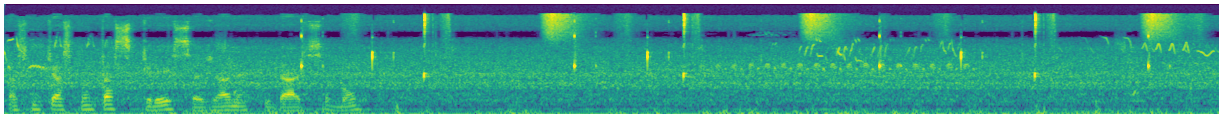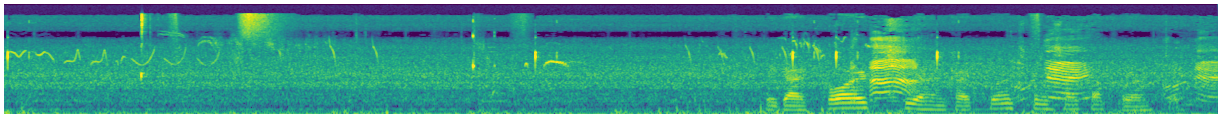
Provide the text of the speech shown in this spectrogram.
Faz com que as plantas cresçam já, né? Cuidar, isso é bom. Pegar corte, arrancar planta e começar com a planta.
